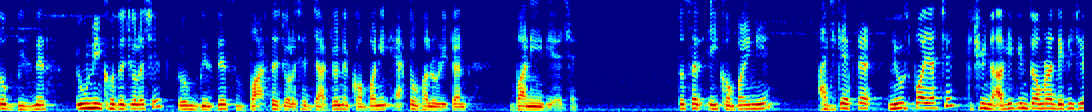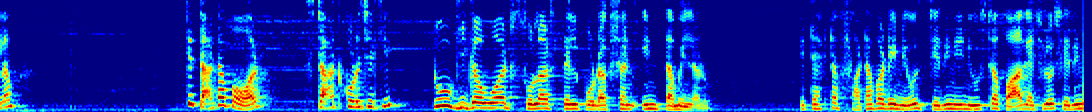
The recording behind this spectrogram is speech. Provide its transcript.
তো বিজনেস ইউনিক হতে চলেছে এবং বিজনেস বাড়তে চলেছে, যার জন্য কোম্পানি এত ভালো রিটার্ন বানিয়ে দিয়েছে। তো স্যার এই কোম্পানি নিয়ে আজকে একটা নিউজ পাওয়া যাচ্ছে। কিছুদিন আগে কিন্তু আমরা দেখেছিলাম যে টাটা পাওয়ার স্টার্ট করেছে কি two gigawatt solar cell production in Tamil Nadu এটা একটা ফাটাফাটি নিউজ যেদিন এই নিউজটা পাওয়া গেছিল, সেদিন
